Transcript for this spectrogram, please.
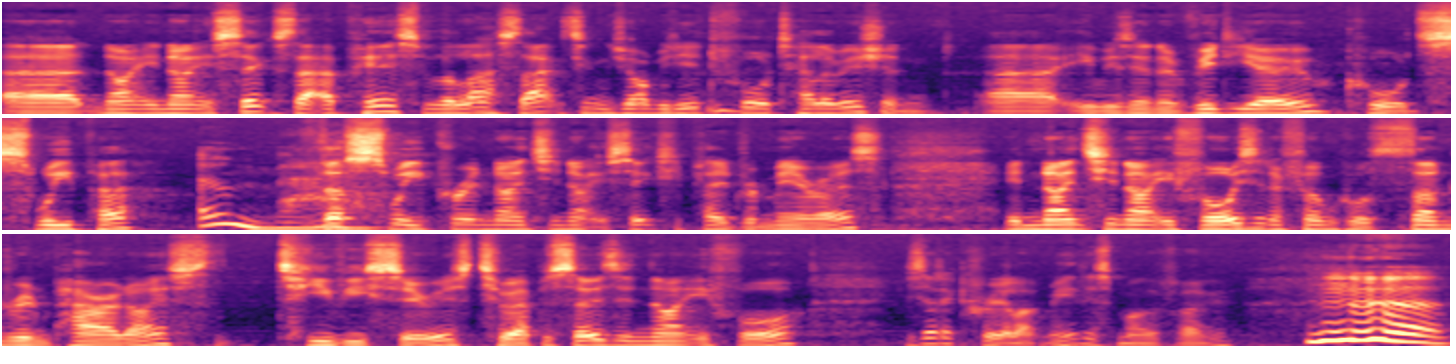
Uh, 1996, that appears to be the last acting job he did for television. Uh, he was in a video called Sweeper, Oh man. The Sweeper in 1996. He played Ramirez. In 1994, he's in a film called Thunder in Paradise, the TV series, two episodes in 94. He's had a career like me, this motherfucker.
